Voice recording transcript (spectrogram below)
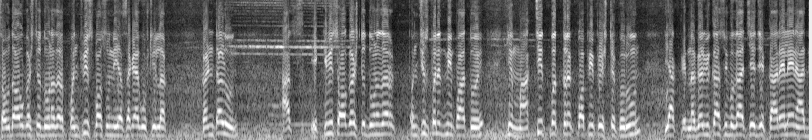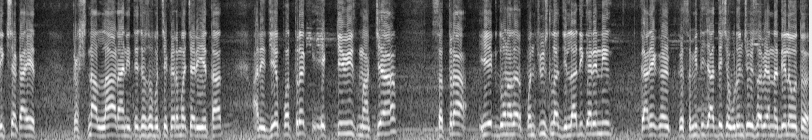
चौदा ऑगस्ट दोन हजार पंचवीसपासून या सगळ्या गोष्टीला कंटाळून आज एकवीस ऑगस्ट दोन हजार पंचवीसपर्यंत मी पाहतोय की मागचीच पत्रक कॉपी पेस्ट करून या नगरविकास विभागाचे जे कार्यालयीन अधीक्षक आहेत कृष्णा लाड आणि त्याच्यासोबतचे कर्मचारी येतात. आणि जे पत्रक एकवीस मागच्या सतरा एक दोन हजार पंचवीसला जिल्हाधिकाऱ्यांनी कार्य समितीचे अध्यक्ष उडनचोळी साहेब यांना दिलं होतं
